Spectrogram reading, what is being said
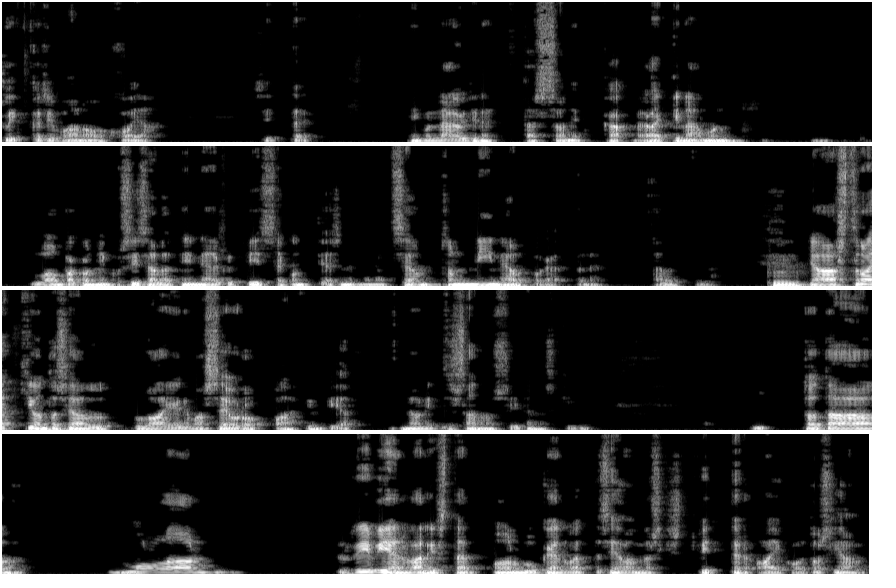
klikkasin vaan OK ja sitten niin kuin näytin, että tässä on niin kaikki nämä mun lompakon niin kuin sisällöt niin 45 sekuntia sinne menee, se on, se on niin helppo käyttöinen Hmm. Ja Strike on tosiaan laajenemassa Eurooppaan ja ne on itse sanonut siitä myöskin. Tota, mulla on rivien välistä on lukenut, että siellä on myöskin Twitter aikoo tosiaan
